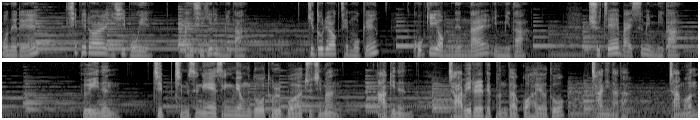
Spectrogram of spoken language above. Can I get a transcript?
오늘은 11월 25일 안식일입니다. 기도력 제목은 고기 없는 날입니다. 주제 말씀입니다. 의인은 집 짐승의 생명도 돌보아 주지만 악인은 자비를 베푼다고 하여도 잔인하다. 잠언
